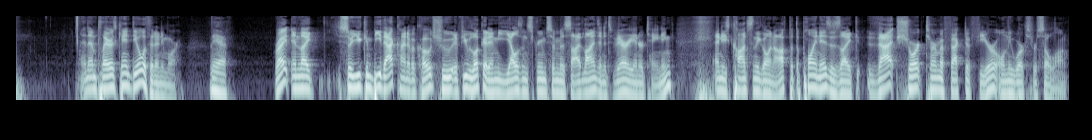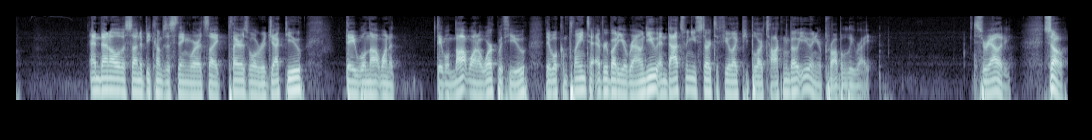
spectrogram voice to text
And then players can't deal with it anymore. Yeah, Right? And like so you can be that kind of a coach who if you look at him, he yells and screams from the sidelines and it's very entertaining. And he's constantly going off. But the point is, is like that short term effect of fear only works for so long. And then all of a sudden it becomes this thing where it's like players will reject you. They will not want to they will not want to work with you. They will complain to everybody around you and that's when you start to feel like people are talking about you and you're probably right. It's reality. So,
